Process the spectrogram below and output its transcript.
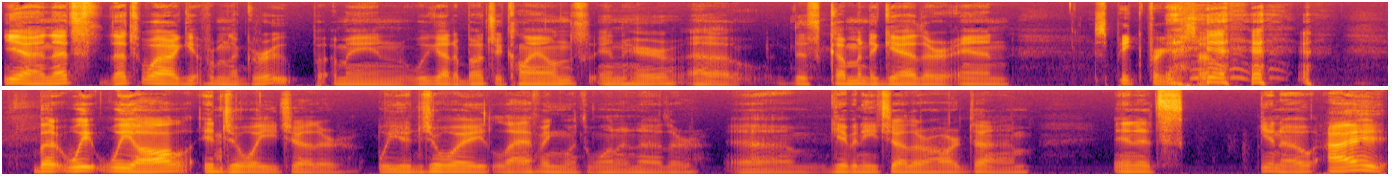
yeah, and that's that's what I get from the group. I mean, we got a bunch of clowns in here, uh, just coming together, and Speak for yourself. but we we all enjoy each other. We enjoy laughing with one another, um, giving each other a hard time, and it's you know I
